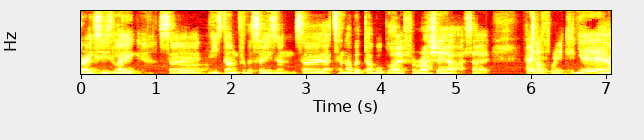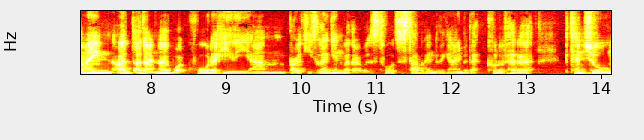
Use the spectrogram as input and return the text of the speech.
Breaks his leg, so Oh. he's done for the season. So that's another double blow for Rush Hour. So, had, Tough week. Yeah, I mean, I, I don't know what quarter he um, broke his leg in, whether it was towards the start or the end of the game, but that could have had a potential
